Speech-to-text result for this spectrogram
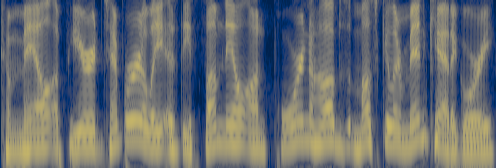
Kumail appeared temporarily as the thumbnail on Pornhub's muscular men category,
